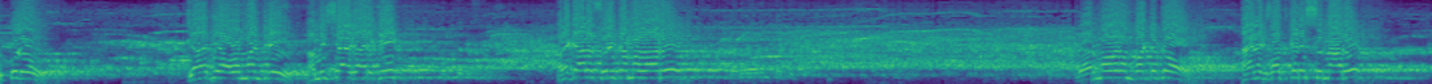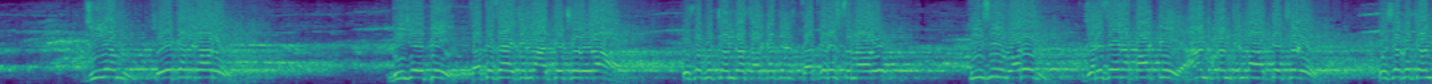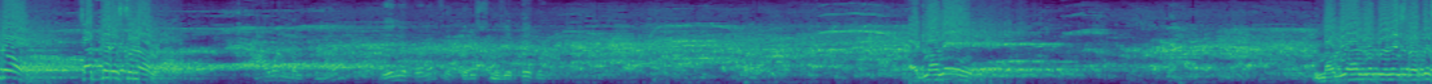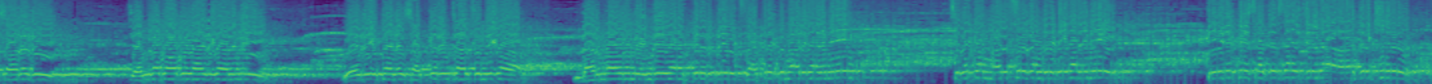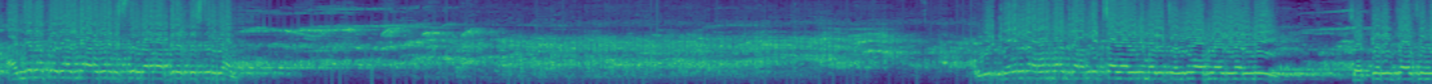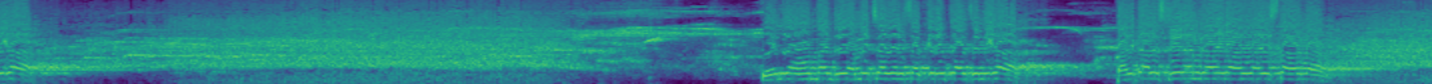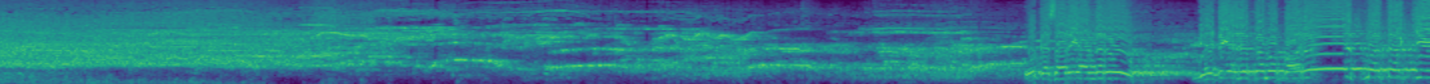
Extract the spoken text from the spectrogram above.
ఇప్పుడు జాతీయ హోంమంత్రి అమిత్ షా గారికి అధికార సునీతమ్మ గారు ధర్మవరం పట్టుతో ఆయనకు సత్కరిస్తున్నారు. జీఎం శేఖర్ గారు బీజేపీ సత్యసాయి జిల్లా అధ్యక్షులుగా ఇసకు సత్కరిస్తున్నారు. టీసీ వరుణ్ జనసేన పార్టీ అనంతపురం జిల్లా అధ్యక్షుడు పుష్పగుచ్చంతో సత్కరిస్తున్నారు. ఆహ్వానం పలుకుతుందా ఏం చెప్పాలి? తెలుస్తుంది చెప్పేది అట్లానే నవ్యాంధ్రప్రదేశ్ రథ సారథి చంద్రబాబు నాయుడు గారిని వేదిక పైన సత్కరించాల్సిందిగా ధర్మవరం ఎన్డీఏ అభ్యర్థి సత్యకుమార్ గారిని చిలక మధుసూదన్ రెడ్డి గారిని సత్యసాయి జిల్లా అధ్యక్షులు అంజనప్ప గారిని ఆహ్వానిస్తున్నాం అభ్యర్థిస్తున్నాం. కేంద్ర హోంమంత్రి అమిత్ షా గారిని మరియు చంద్రబాబు నాయుడు గారిని సత్కరించాల్సిందిగా కేంద్ర హోంమంత్రి అమిత్ షా గారిని సత్కరించాల్సిందిగా పరిటాల శ్రీరామ్ గారిని ఆహ్వానిస్తా ఉన్నాం. ఒకసారి అందరూ గట్టిగా చెప్తామా భారత్ మాతకి!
